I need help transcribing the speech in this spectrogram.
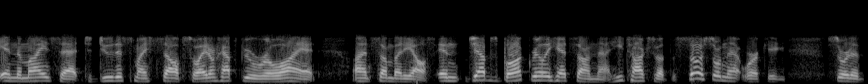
and the mindset to do this myself so I don't have to be reliant on somebody else. And Jeb's book really hits on that. He talks about the social networking sort of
